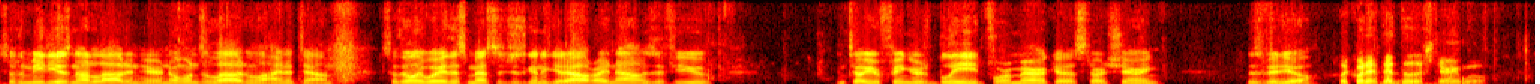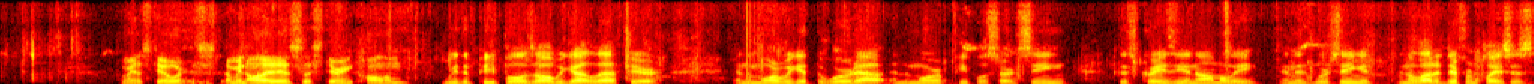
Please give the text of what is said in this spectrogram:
So the media is not allowed in here. No one's allowed in Lahaina town. So the only way this message is going to get out right now is if you, until your fingers bleed for America, start sharing this video. Look what it did to the steering wheel. I mean, it's still. It's just, I mean, all it is is the steering column. We the people is all we got left here. And the more we get the word out and the more people start seeing this crazy anomaly, and then we're seeing it in a lot of different places.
